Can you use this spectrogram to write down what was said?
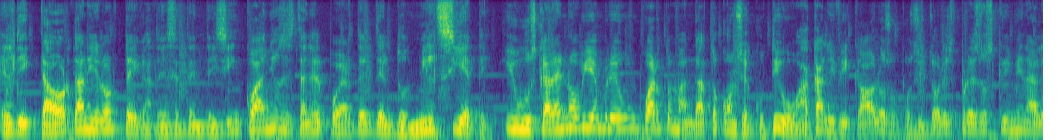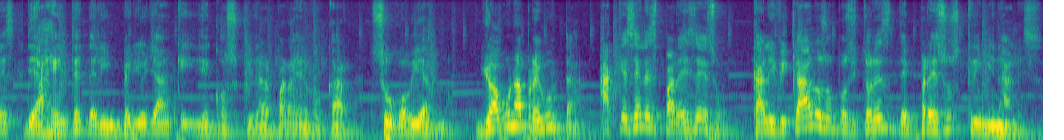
El dictador Daniel Ortega de 75 años está en el poder desde el 2007 y buscará en noviembre un cuarto mandato consecutivo. Ha calificado a los opositores presos criminales de agentes del imperio yanqui y de conspirar para derrocar su gobierno. Yo hago una pregunta, ¿a qué se les parece eso? Calificar a los opositores de presos criminales,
